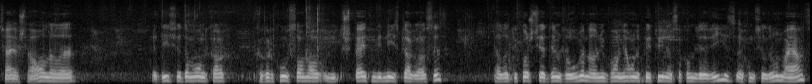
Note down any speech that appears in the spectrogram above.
Qa është hall edhe e di që domon ka kërku sa ma shpejt me i nis plagosit edhe dikush që e din rrugën edhe ni kon jon prej tyne se kom lëviz e kom qëndru në Majac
